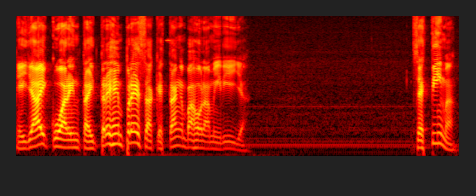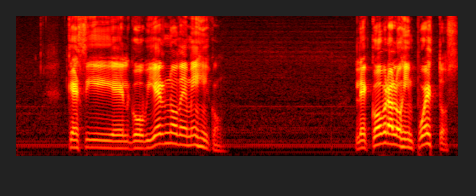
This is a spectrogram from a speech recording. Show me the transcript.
Y ya hay 43 empresas que están bajo la mirilla. Se estima que si el gobierno de México le cobra los impuestos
